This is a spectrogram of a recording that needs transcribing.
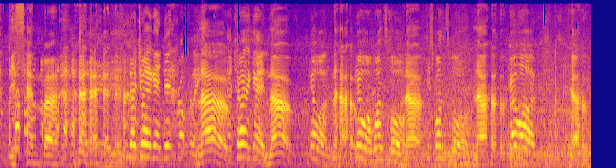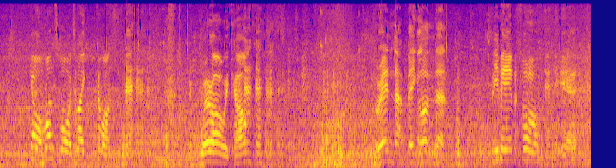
December. No, try again. Do it properly. no. No, try it again. No. Go on. No. Go on, once more. No. Just once more. No. Go on. No. Go on, once more to make. Come on. Where are we, Carl? We're in that big London. Have you been here before? yeah.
